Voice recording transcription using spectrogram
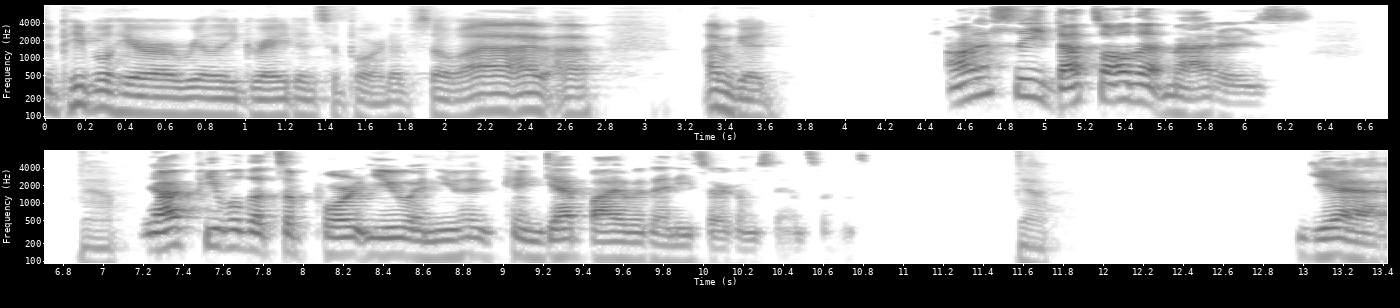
The people here are really great and supportive, so I, I, I I'm good. honestly, that's all that matters. Yeah. You have people that support you and you can get by with any circumstances. Yeah. Yeah,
